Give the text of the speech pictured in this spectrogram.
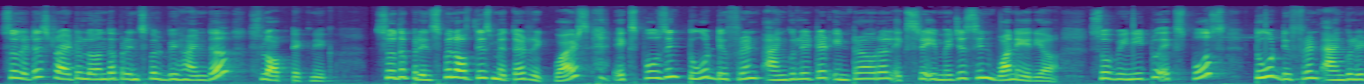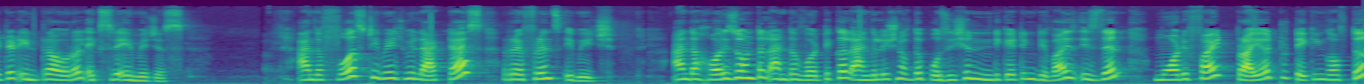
So let us try to learn the principle behind the SLOB technique. So the principle of this method requires exposing two different angulated intraoral X-ray images in one area. So we need to expose two different angulated intraoral X-ray images. And the first image will act as reference image and the horizontal and the vertical angulation of the position indicating device is then modified prior to taking of the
